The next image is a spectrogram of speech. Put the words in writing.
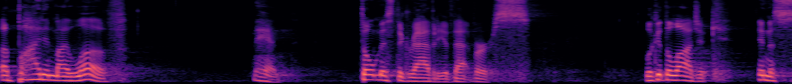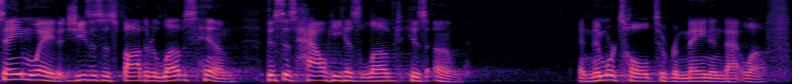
Abide in my love. Man, don't miss the gravity of that verse. Look at the logic. In the same way that Jesus' Father loves him, this is how he has loved his own. And then we're told to remain in that love.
